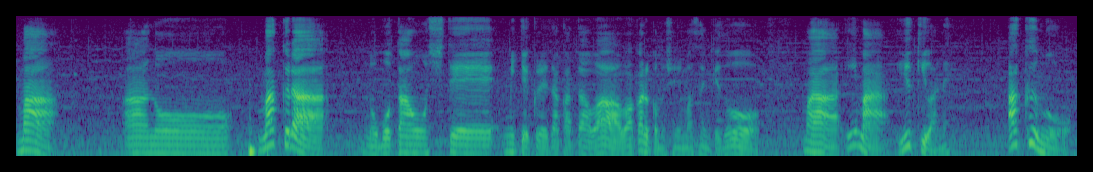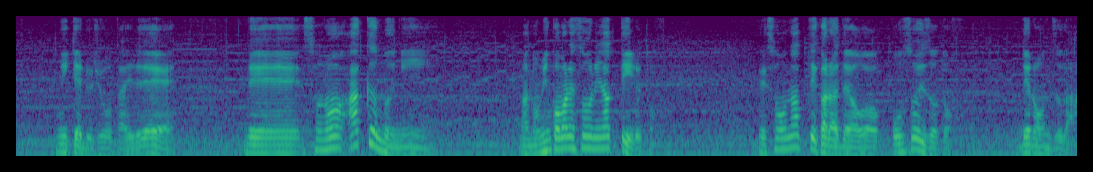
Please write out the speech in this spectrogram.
まあ、あのー、枕のボタンを押して見てくれた方はわかるかもしれませんけど、まあ、今、ユキはね、悪夢を見てる状態で、で、その悪夢に、まあ、飲み込まれそうになっていると。で、そうなってからでは遅いぞと。デロンズが、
